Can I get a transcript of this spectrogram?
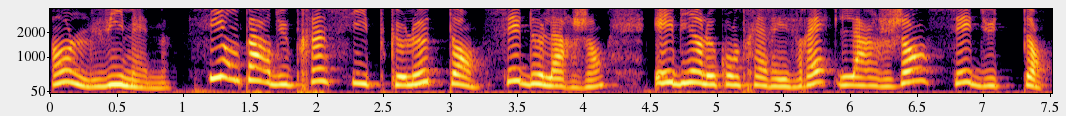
en lui-même. Si on part du principe que le temps, c'est de l'argent, eh bien le contraire est vrai, l'argent, c'est du temps.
